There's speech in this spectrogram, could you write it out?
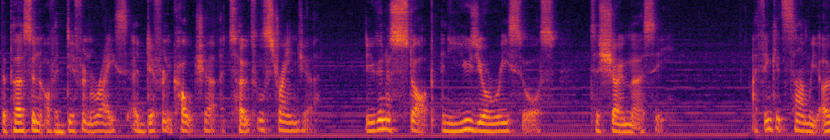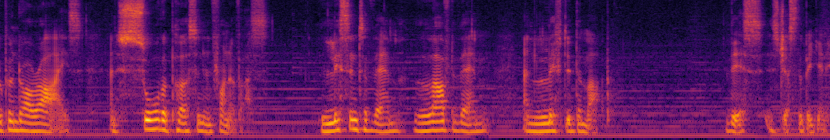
the person of a different race, a different culture, a total stranger, are you going to stop and use your resource to show mercy? I think it's time we opened our eyes and saw the person in front of us, listened to them, loved them, and lifted them up. This is just the beginning.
